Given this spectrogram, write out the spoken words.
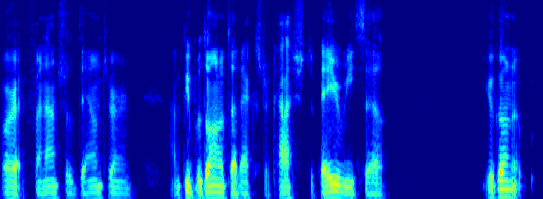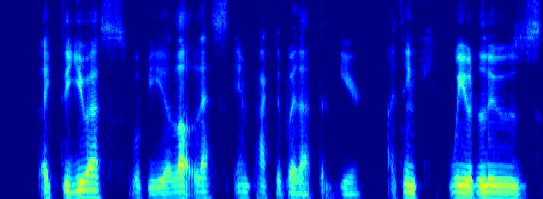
or a financial downturn, and people don't have that extra cash to pay resale, you're gonna like the US would be a lot less impacted by that than here. I think we would lose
